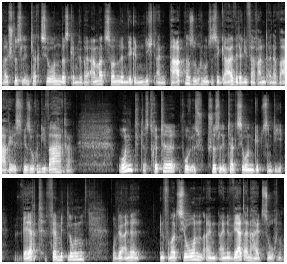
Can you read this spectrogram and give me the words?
als Schlüsselinteraktion. Das kennen wir bei Amazon. Wenn wir nicht einen Partner suchen, uns ist egal, wer der Lieferant einer Ware ist, wir suchen die Ware. Und das dritte, wo es Schlüsselinteraktionen gibt, sind die Wertvermittlungen, wo wir eine Information, ein, eine Werteinheit suchen.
